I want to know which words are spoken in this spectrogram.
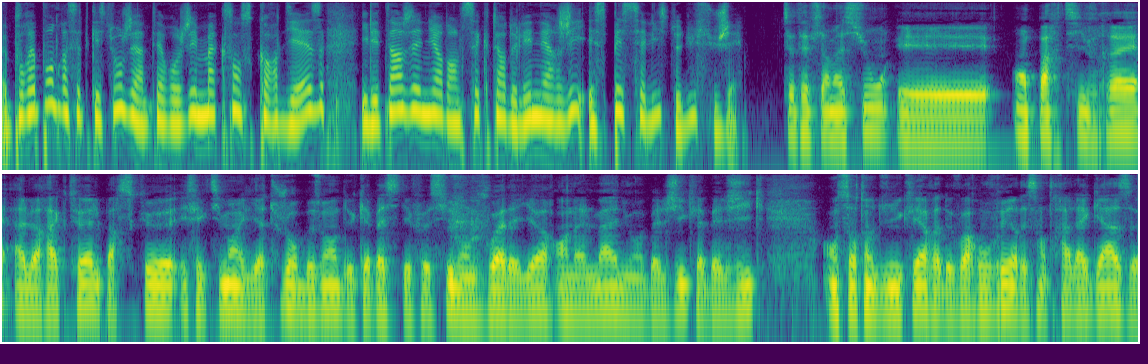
Euh, Pour répondre à cette question, j'ai interrogé Maxence Cordiez. Il est ingénieur dans le secteur de l'énergie et spécialiste du sujet. Cette affirmation est en partie vraie à l'heure actuelle parce que effectivement il y a toujours besoin de capacités fossiles. On le voit d'ailleurs en Allemagne ou en Belgique. La Belgique, en sortant du nucléaire, va devoir ouvrir des centrales à gaz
